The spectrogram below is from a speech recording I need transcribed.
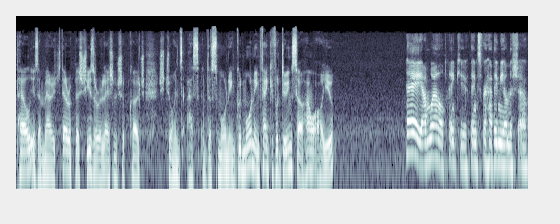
Pell is a marriage therapist. She's a relationship coach. She joins us this morning. Good morning. Thank you for doing so. How are you? Hey, I'm well. Thank you. Thanks for having me on the show.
